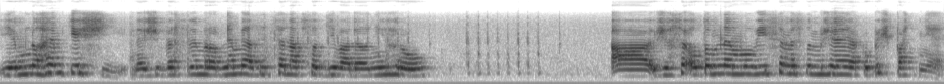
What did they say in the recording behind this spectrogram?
je mnohem těžší, než ve svém rodném jazyce napsat divadelní hru, a že se o tom nemluví, si myslím, že je jakoby špatně.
